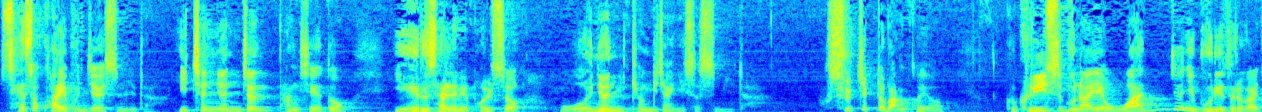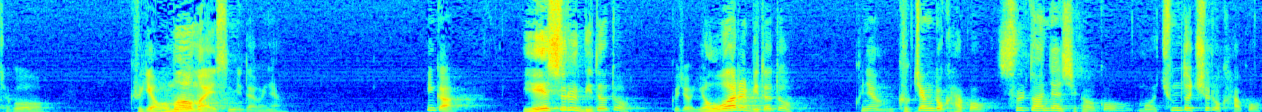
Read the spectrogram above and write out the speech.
세속화의 문제였습니다. 2000년 전 당시에도 예루살렘에 벌써 원년 경기장이 있었습니다. 술집도 많고요. 그 그리스 문화에 완전히 물이 들어가지고 그게 어마어마했습니다. 그냥. 그러니까 예수를 믿어도 그죠? 여호와를 믿어도 그냥 극장도 가고 술도 한 잔씩 하고 뭐 춤도 추러 가고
